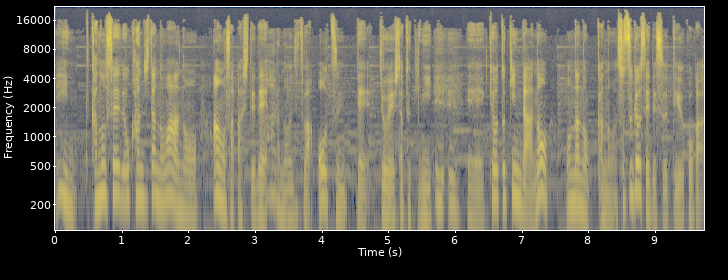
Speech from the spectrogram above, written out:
いい可能性を感じたのは「あの案を探してで」はい、あの実は大津で上映した時に、ええ。えー、京都キンダーの女のあの卒業生ですっていう子が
